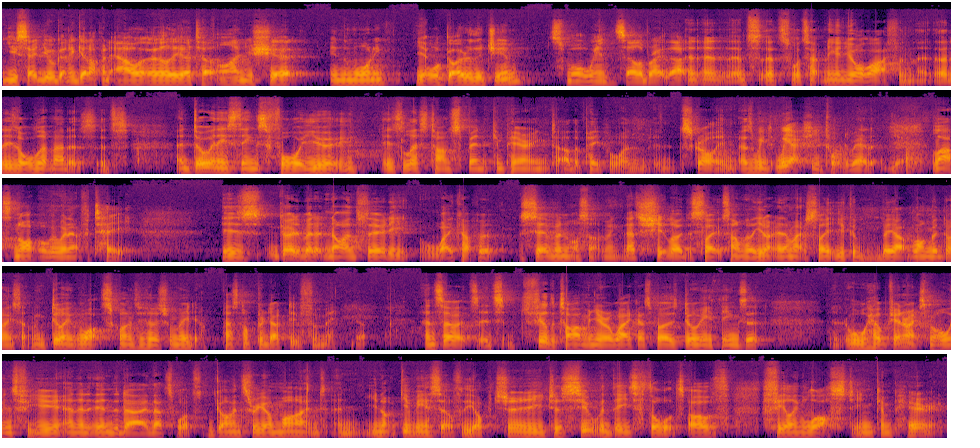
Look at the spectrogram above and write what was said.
you said you were going to get up an hour earlier to iron your shirt in the morning, Yeah. or go to the gym. Small win, celebrate that. and, and that's that's what's happening in your life, and that is all that matters. It's and doing these things for you is less time spent comparing to other people and, and scrolling. As we we actually talked about it Yeah. last night when we went out for tea. Is go to bed at nine thirty, wake up at seven or something. That's a shitload of sleep. Some people you don't need that much sleep. You could be up longer doing something. Doing what? Scrolling through social media. That's not productive for me. Yeah. And so it's it's feel the time when you're awake, I suppose, doing things that will help generate small wins for you. And then at the end of the day, that's what's going through your mind, and you're not giving yourself the opportunity to sit with these thoughts of feeling lost in comparing.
